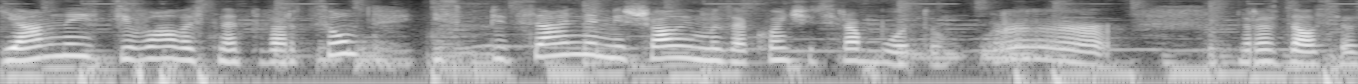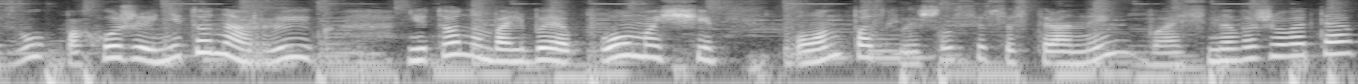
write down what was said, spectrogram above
явно издевалось над Творцом и специально мешало ему закончить работу. Раздался звук, похожий не то на рык, не то на мольбы о помощи. Он послышался со стороны Васиного живота.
